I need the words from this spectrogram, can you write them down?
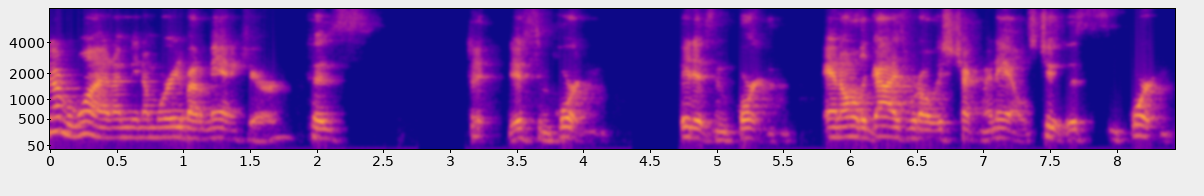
number one. I mean, I'm worried about a manicure because it's important. It is important. And all the guys would always check my nails too. This is important.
